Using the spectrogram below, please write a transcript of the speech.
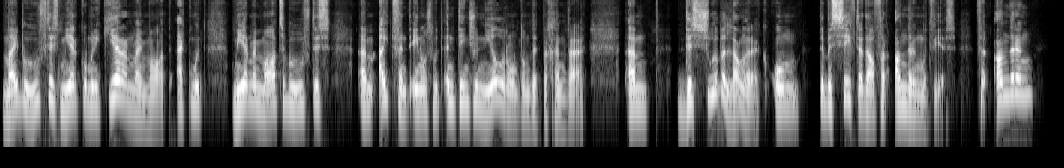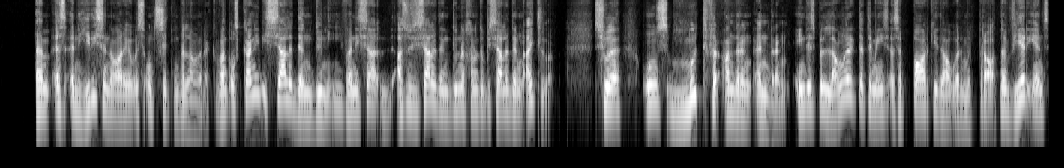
my behoeftes meer kommunikeer aan my maat. Ek moet meer my maat se behoeftes um uitvind en ons moet intentioneel rondom dit begin werk. Um dis so belangrik om te besef dat daar verandering moet wees. Verandering um, is in hierdie scenario is ontsettend belangrik want ons kan nie dieselfde ding doen nie want die as ons dieselfde ding doen dan gaan dit op dieselfde ding uitloop. So ons moet verandering inbring en dis belangrik dat 'n mens as 'n paartjie daaroor moet praat. Nou weer eens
